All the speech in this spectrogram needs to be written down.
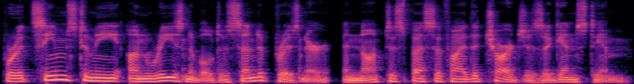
For it seems to me unreasonable to send a prisoner and not to specify the charges against him.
